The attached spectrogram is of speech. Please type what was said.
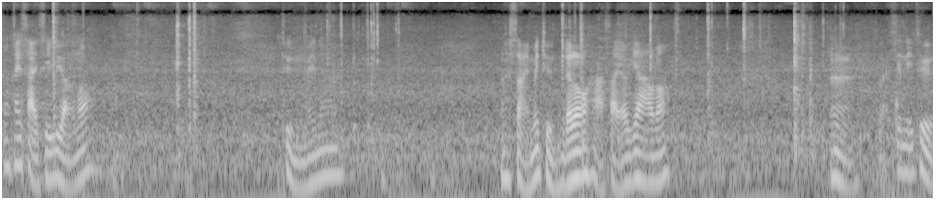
ต้องให้สายสีเหลืองเนาะถึงไหมนะอะสายไม่ถึงเดี๋ยวเราหาสายยาวๆเนาะอ่าสายเส้นนี้ถึง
